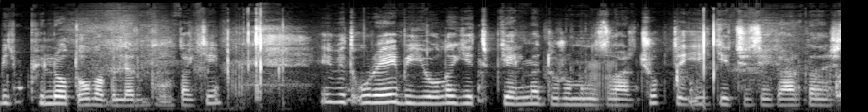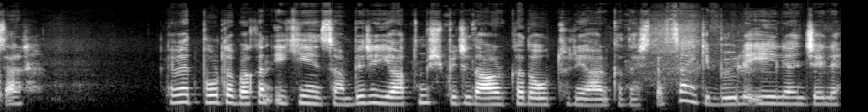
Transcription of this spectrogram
Bir pilot olabilir buradaki. Evet oraya bir yola gidip gelme durumunuz var. Çok da iyi geçecek arkadaşlar. Evet burada bakın iki insan. Biri yatmış biri de arkada oturuyor arkadaşlar. Sanki böyle eğlenceli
